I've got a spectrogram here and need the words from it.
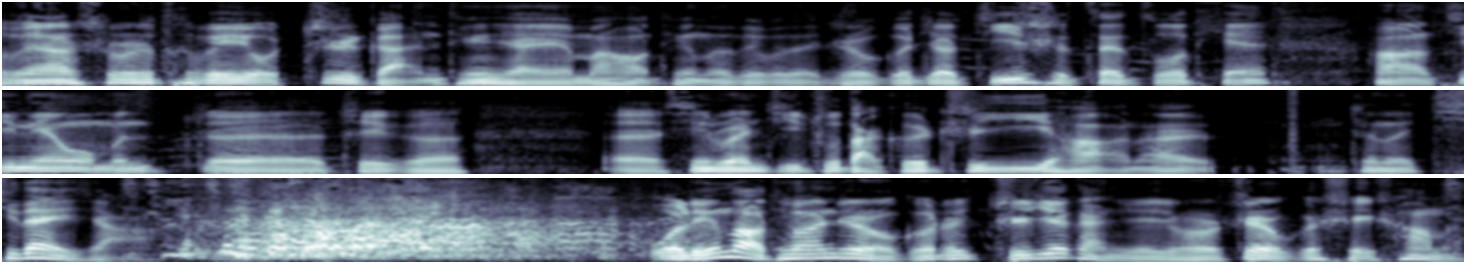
怎么样？是不是特别有质感？听起来也蛮好听的，对不对？这首歌叫《即使在昨天》。啊，今年我们呃这个呃新专辑主打歌之一哈，那真的期待一下。我领导听完这首歌的直接感觉就是这首歌谁唱的？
